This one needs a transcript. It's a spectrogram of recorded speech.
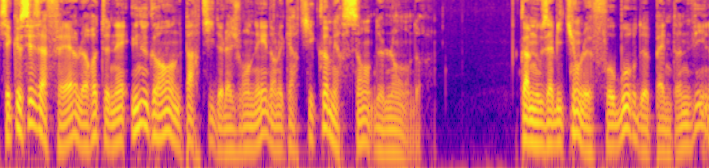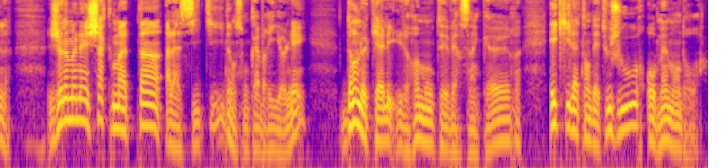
c'est que ses affaires le retenaient une grande partie de la journée dans le quartier commerçant de Londres. Comme nous habitions le faubourg de Pentonville, je le menais chaque matin à la City dans son cabriolet, dans lequel il remontait vers cinq heures et qu'il attendait toujours au même endroit.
